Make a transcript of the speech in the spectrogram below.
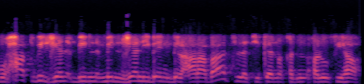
محاط من الجانبين بالعربات التي كان قد نقلوا فيها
